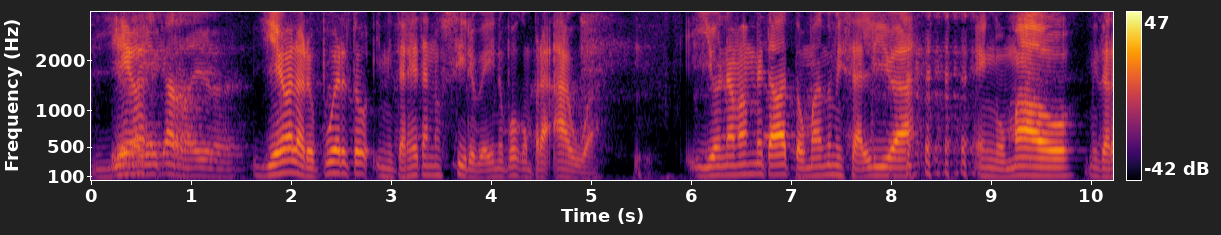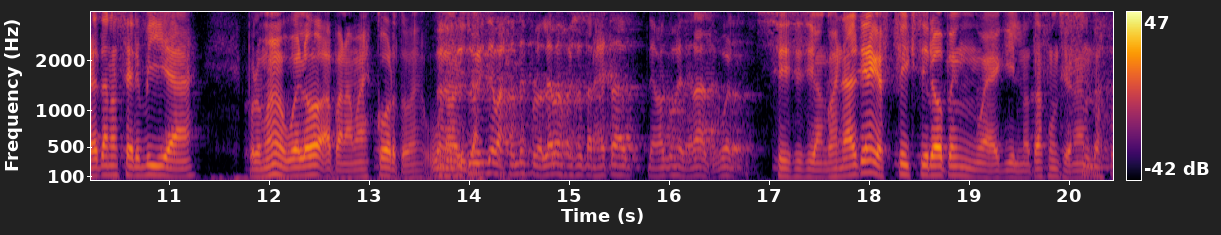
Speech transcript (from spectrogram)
Lleva- el carro ahí, al aeropuerto y mi tarjeta no sirve y no puedo comprar agua. Y yo nada más me estaba tomando mi saliva engomado. Mi tarjeta no servía. Por lo menos el vuelo a Panamá es corto, es una Pero tú tuviste bastantes problemas con esa tarjeta de Banco General, ¿te acuerdas? Sí, sí, sí. Banco General tiene que fix it up en Guayaquil. No está funcionando.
